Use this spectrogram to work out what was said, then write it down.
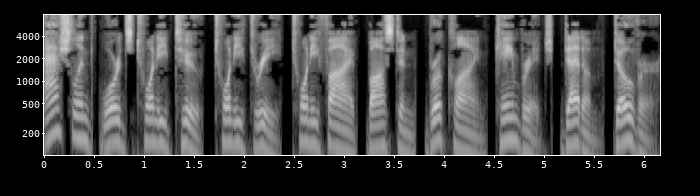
Ashland, wards 22, 23, 25, Boston, Brookline, Cambridge, Dedham, Dover,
